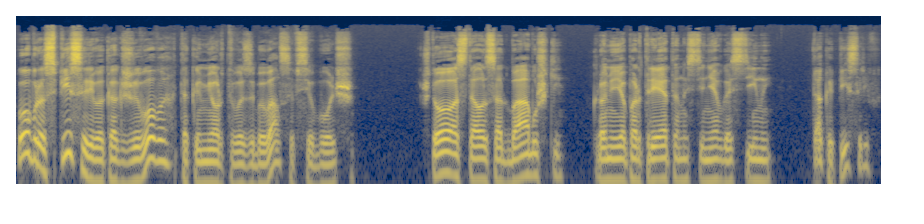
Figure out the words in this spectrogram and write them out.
Образ Писарева как живого, так и мертвого забывался все больше. Что осталось от бабушки — кроме ее портрета на стене в гостиной, так и Писарев.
